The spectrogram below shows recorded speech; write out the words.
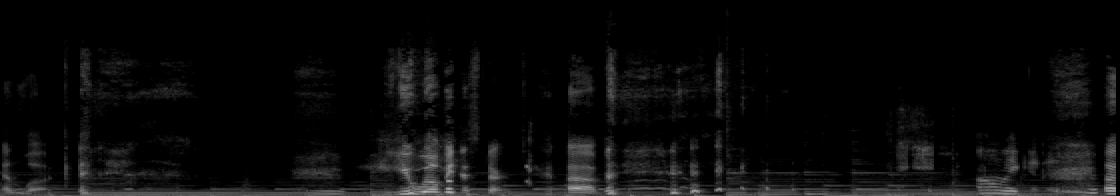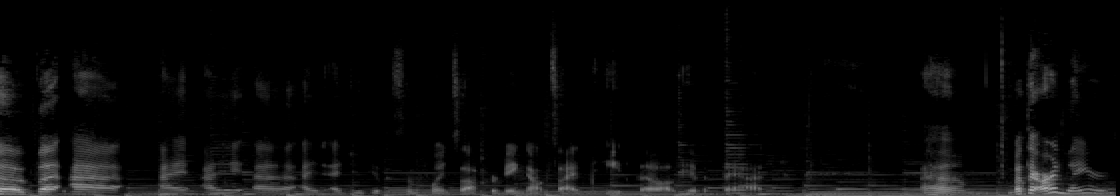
and look. you will be disturbed. Um, oh my goodness uh, but uh, I, I, uh, I, I do give it some points off for being outside in the heat, though. I'll give it that. Um, but there are layers.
